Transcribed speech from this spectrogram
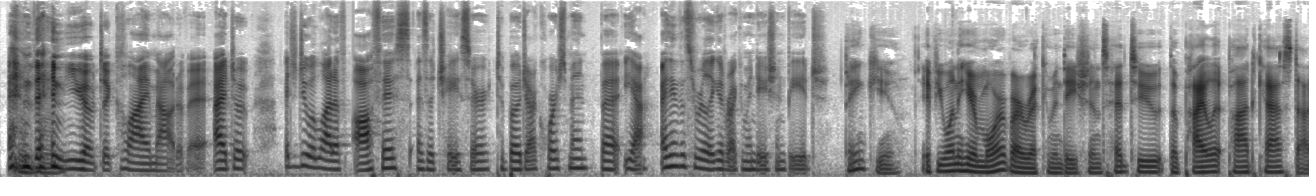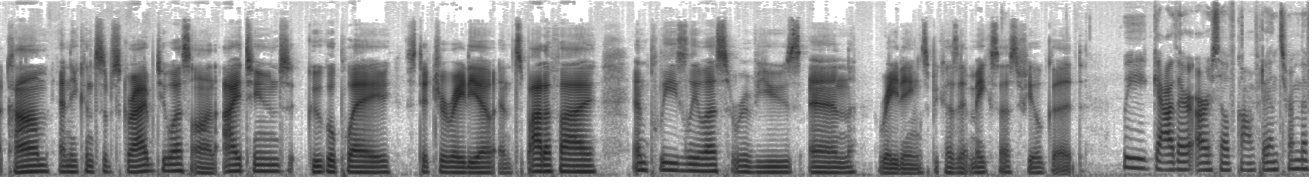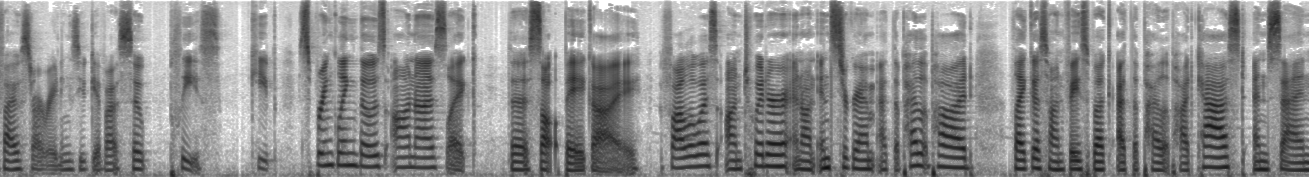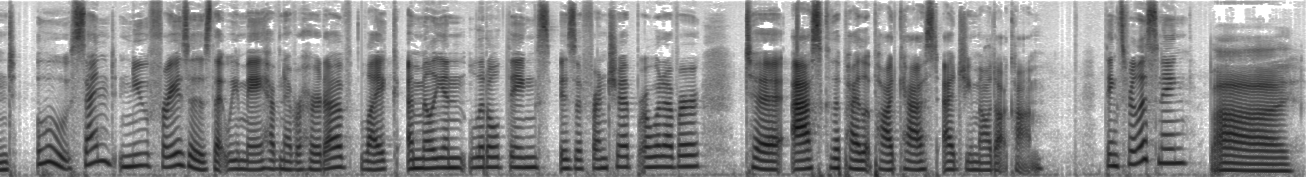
and mm-hmm. then you have to climb out of it. I had to, I had to do a lot of Office as a chaser to BoJack Horseman. But yeah, I think that's a really good recommendation, BJ. Thank you. If you want to hear more of our recommendations, head to thepilotpodcast.com and you can subscribe to us on iTunes, Google Play, Stitcher Radio, and Spotify. And please leave us reviews and ratings because it makes us feel good. we gather our self confidence from the five star ratings you give us. So please keep sprinkling those on us like the Salt Bae guy. Follow us on Twitter and on Instagram at the Pilot Pod. Like us on Facebook at the Pilot Podcast and send ooh, send new phrases that we may have never heard of, like a million little things is a friendship or whatever, to askthepilotpodcast at gmail.com. Thanks for listening. Bye.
